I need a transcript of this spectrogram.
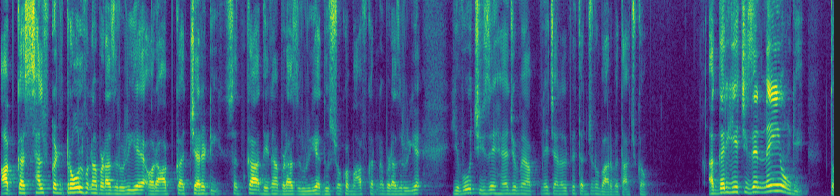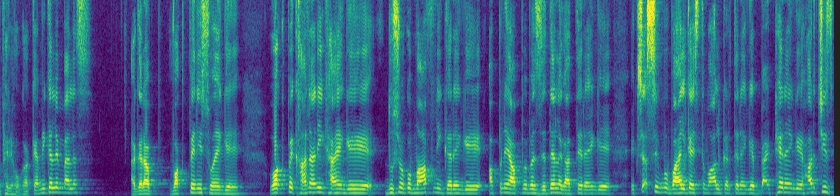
آپ کا سیلف کنٹرول ہونا بڑا ضروری ہے اور آپ کا چیریٹی صدقہ دینا بڑا ضروری ہے، دوسروں کو معاف کرنا بڑا ضروری ہے۔ یہ وہ چیزیں ہیں جو میں اپنے چینل پہ ترجن بار بتا چکا ہوں۔ اگر یہ چیزیں نہیں ہوں گی تو پھر ہوگا کیمیکل امبیلنس اگر آپ وقت پہ نہیں سوئیں گے وقت پہ کھانا نہیں کھائیں گے، دوسروں کو معاف نہیں کریں گے، اپنے آپ پہ بس ضدیں لگاتے رہیں گے ایکسیسو موبائل کا استعمال کرتے رہیں گے، بیٹھے رہیں گے، ہر چیز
